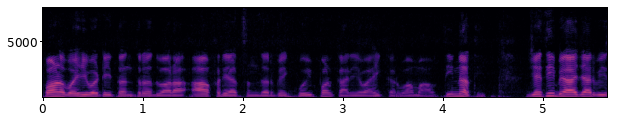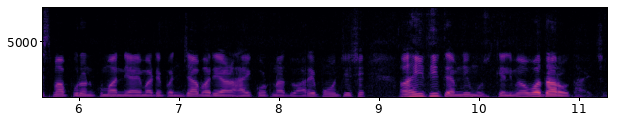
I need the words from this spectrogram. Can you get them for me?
પણ વહીવટી તંત્ર દ્વારા આ ફરિયાદ સંદર્ભે કોઈ પણ કાર્યવાહી કરવામાં આવતી નથી. જેથી બે હજાર વીસમાં પૂરનકુમાર ન્યાય માટે પંજાબ, હરિયાણા હાઈકોર્ટના દ્વારે પહોંચે છે. અહીંથી તેમની મુશ્કેલીમાં વધારો થાય છે.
